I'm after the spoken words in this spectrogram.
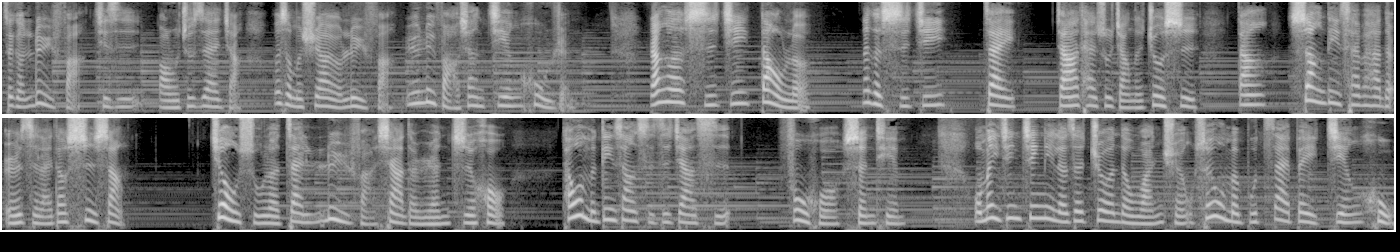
这个律法，其实保罗就是在讲为什么需要有律法，因为律法好像监护人。然而时机到了，那个时机在加拉太书讲的就是，当上帝差派他的儿子来到世上，救赎了在律法下的人之后，他为我们钉上十字架时、复活、升天。我们已经经历了这救恩的完全，所以我们不再被监护，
